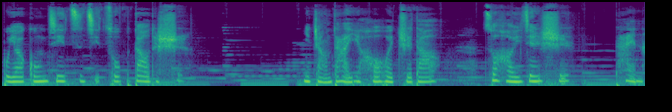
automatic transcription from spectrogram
不要攻击自己做不到的事。你长大以后会知道，做好一件事太难，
